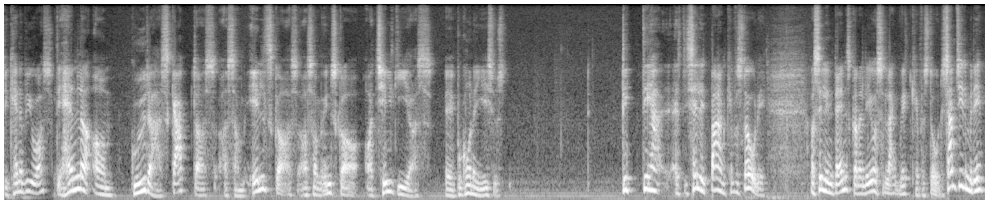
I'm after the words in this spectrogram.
Det kender vi jo også. Det handler om Gud, der har skabt os, og som elsker os, og som ønsker at tilgive os øh, på grund af Jesus. Det, det har, altså, selv et barn kan forstå det. Og selv en dansker, der lever så langt væk, kan forstå det. Samtidig med det,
